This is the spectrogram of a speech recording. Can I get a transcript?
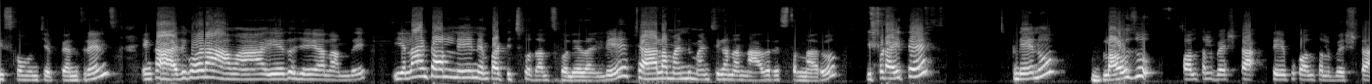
తీసుకోమని చెప్పాను ఫ్రెండ్స్. ఇంకా అది కూడా ఆమె ఏదో చేయాలంది. ఇలాంటి వాళ్ళని నేను పట్టించుకోదలుచుకోలేదండి. చాలా మంది మంచిగా నన్ను ఆదరిస్తున్నారు. ఇప్పుడైతే నేను బ్లౌజు కొలతలు బెస్టా టేపు కొలతలు బెస్టా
